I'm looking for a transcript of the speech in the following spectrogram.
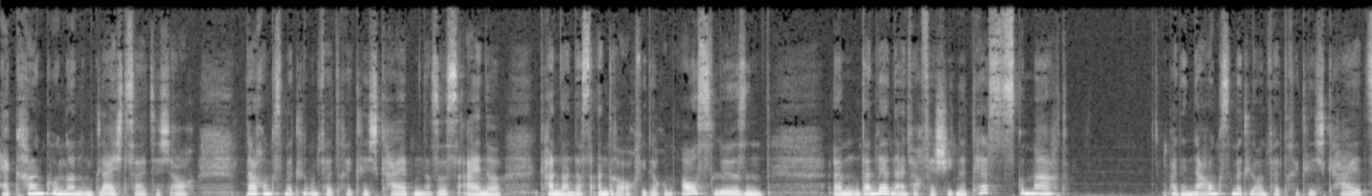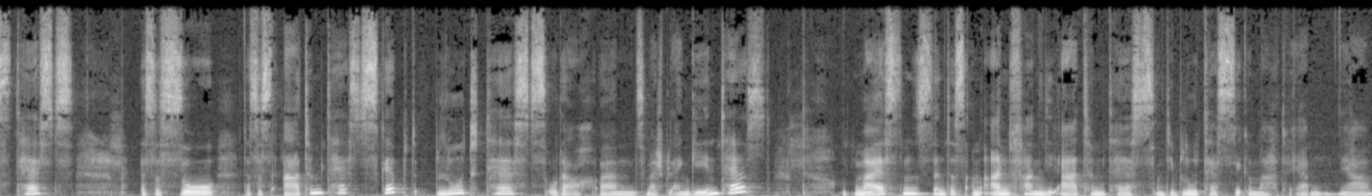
Erkrankungen und gleichzeitig auch Nahrungsmittelunverträglichkeiten. Also das eine kann dann das andere auch wiederum auslösen. Ähm, dann werden einfach verschiedene Tests gemacht. Bei den Nahrungsmittelunverträglichkeitstests ist es so, dass es Atemtests gibt, Bluttests oder auch ähm, zum Beispiel ein Gentest. Und meistens sind es am Anfang die Atemtests und die Bluttests, die gemacht werden. Ja.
